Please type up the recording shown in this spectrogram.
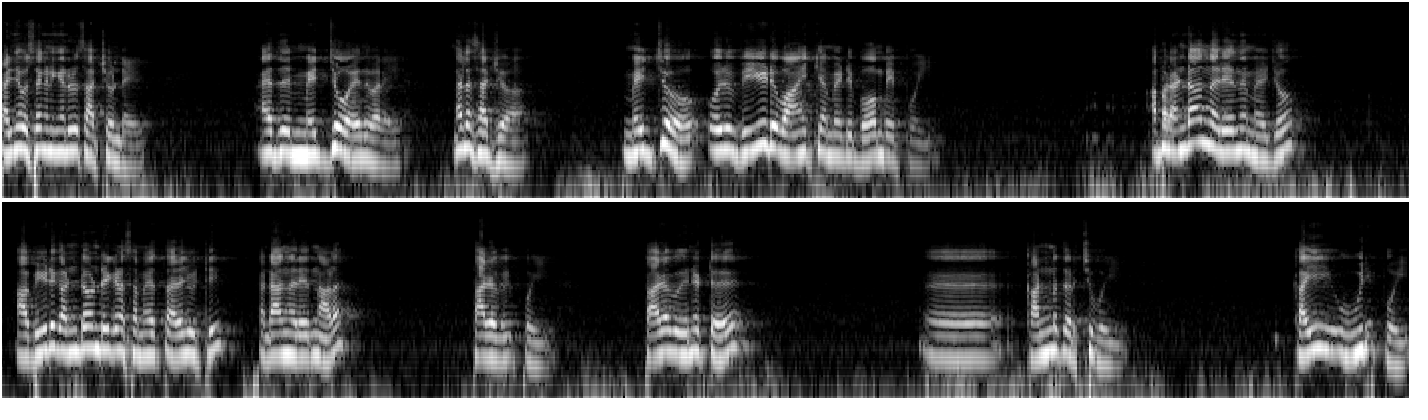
കഴിഞ്ഞ ദിവസങ്ങൾ ഇങ്ങനെ ഒരു സാക്ഷ്യം ഉണ്ടായി. അത് മെജോ എന്ന് പറയും. നല്ല സാക്ഷ്യമാണ് മെജോ ഒരു വീട് വാങ്ങിക്കാൻ വേണ്ടി ബോംബെ പോയി. അപ്പോൾ രണ്ടാം നിരയിൽ നിന്ന് മെജോ ആ വീട് കണ്ടുകൊണ്ടിരിക്കുന്ന സമയത്ത് തലചുറ്റി രണ്ടാം നിരയിൽ നിന്ന് ആൾ താഴെ പോയി. താഴെ വീണിട്ട് കണ്ണ് തെറിച്ചു പോയി. കൈ ഊരിപ്പോയി.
